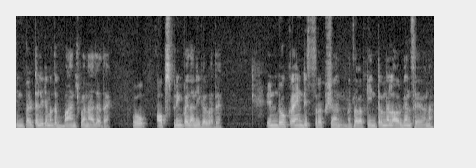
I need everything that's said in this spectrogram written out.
इनफर्टिलिटी मतलब बांझपन आ जाता है। वो ऑफ़ स्प्रिंग पैदा नहीं कर पाते इंडोक्राइन डिस्ट्रप्शन मतलब आपके इंटरनल ऑर्गन्स है ना?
